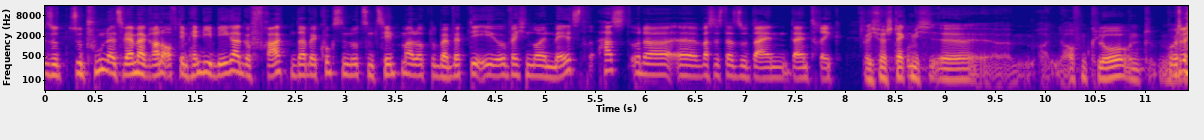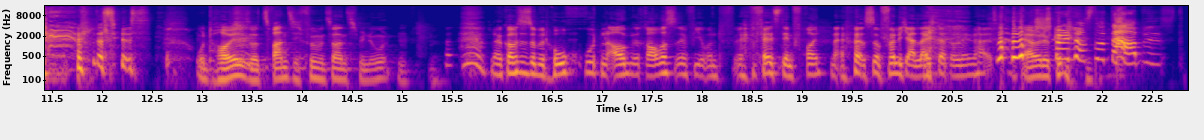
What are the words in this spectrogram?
so, so tun, als wären wir gerade auf dem Handy mega gefragt und dabei guckst du nur zum zehnten Mal, ob du bei web.de irgendwelche neuen Mails hast oder äh, was ist da so dein, dein Trick? Ich verstecke mich äh, auf dem Klo und, und heul so 20, 25 Minuten. Und dann kommst du so mit hochroten Augen raus irgendwie und fällst den Freunden einfach so völlig erleichtert um den Hals. Ja, Schön, dass du da bist.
